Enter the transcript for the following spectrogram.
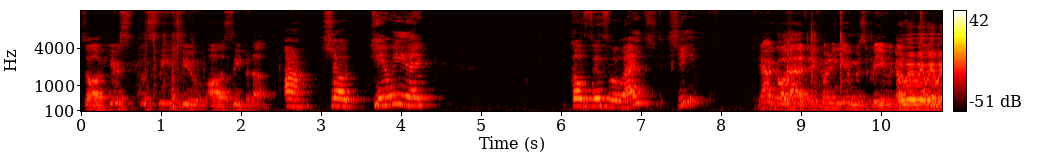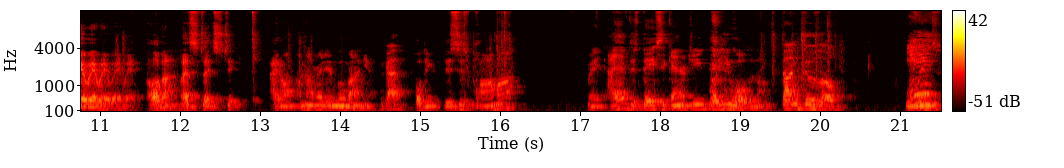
So here's the sleeve to uh, sleeve it up. Um, so can we like go through the rest? See? Yeah, go ahead. Including you, Mr. B. We Wait, got wait, wait, wait, wait, wait, wait, wait, wait. Hold on. Let's let's. I don't. I'm not ready to move on yet. Okay. Holding. This is Palma. Right. I have this basic energy. What are you holding on? Dondozo. Who And- wins?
